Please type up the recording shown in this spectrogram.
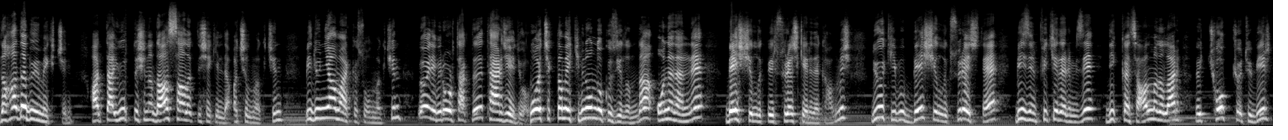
daha da büyümek için, hatta yurt dışına daha sağlıklı şekilde açılmak için, bir dünya markası olmak için böyle bir ortaklığı tercih ediyor. Bu açıklama 2019 yılında o nedenle 5 yıllık bir süreç geride kalmış. Diyor ki bu 5 yıllık süreçte bizim fikirlerimizi dikkate almadılar ve çok kötü bir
